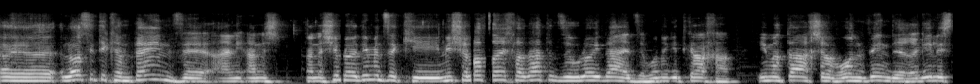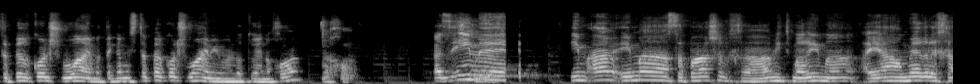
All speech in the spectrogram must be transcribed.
אה, לא עשיתי קמפיין, ואנשים לא יודעים את זה, כי מי שלא צריך לדעת את זה, הוא לא ידע את זה, בוא נגיד ככה. אם אתה עכשיו רון וינדר, רגיל להסתפר כל שבועיים, אתה גם מסתפר כל שבועיים, אם אני לא טועה, נכון? נכון. אז אם, אה, אם, אם הספר שלך, עמית מרימה, היה אומר לך,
